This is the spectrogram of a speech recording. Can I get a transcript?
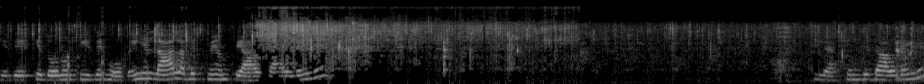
ये देखिए, दोनों चीज़ें हो गई हैं लाल। अब इसमें हम प्याज डाल देंगे। लहसुन भी डाल देंगे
